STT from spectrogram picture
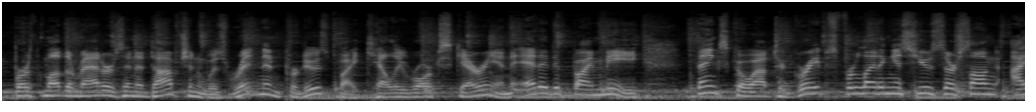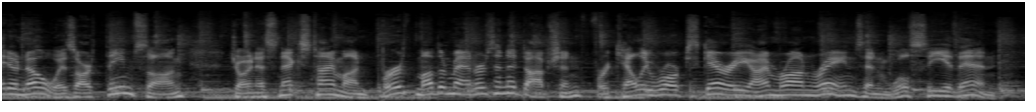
Birth Mother Matters in Adoption was written and produced by Kelly Rourke Scary and edited by me. Thanks go out to Grapes for letting us use their song I Don't Know as our theme song. Join us next time on Birth Mother Matters in Adoption. For Kelly Rourke Scary, I'm Ron Rains, and we'll see you then.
